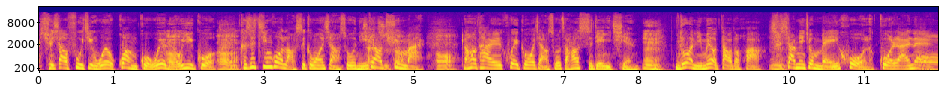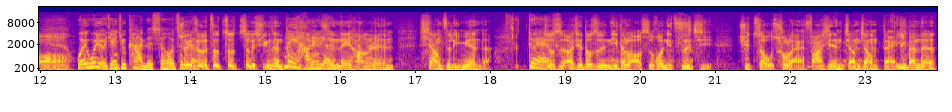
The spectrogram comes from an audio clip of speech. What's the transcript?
学校附近我有逛过，我有留意过。嗯。可是经过老师跟我讲说，你一定要去买。哦。然后他还会跟我讲说，早上十点以前。嗯。如果你没有到的话，下面就没货了。果然呢。哦。我我有一天去看的时候，所以这个这这这个行程内行人内行人巷子里面的。对。就是而且都是你的老师或你自己去走出来，发现这样这样带一般的。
